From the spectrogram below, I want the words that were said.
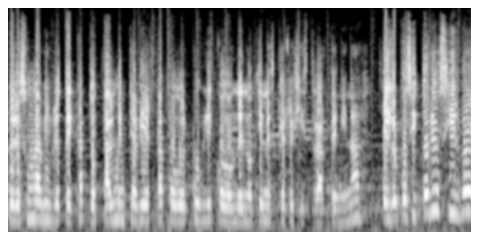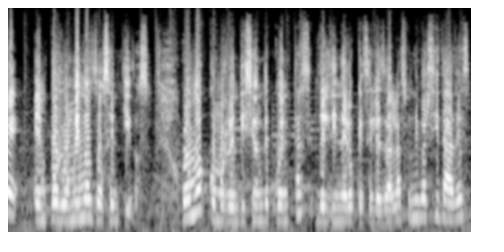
pero es una biblioteca totalmente abierta a todo el público donde no tienes que registrarte ni nada. El repositorio sirve en por lo menos dos sentidos. Uno, como rendición de cuentas del dinero que se les da a las universidades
